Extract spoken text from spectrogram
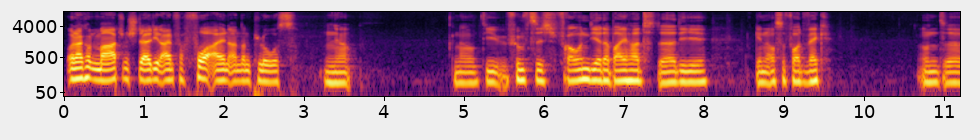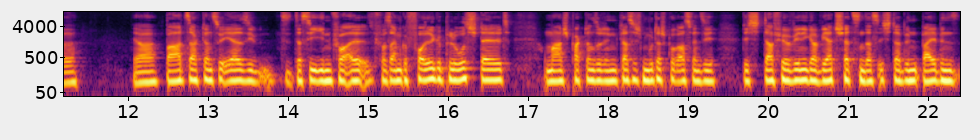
Und dann kommt Marge und stellt ihn einfach vor allen anderen bloß. Ja. Genau. Die 50 Frauen, die er dabei hat, äh, die gehen auch sofort weg. Und äh, ja, Bart sagt dann zu ihr, sie, dass sie ihn vor, all, vor seinem Gefolge bloßstellt. Und Marge packt dann so den klassischen Mutterspruch aus, wenn sie dich dafür weniger wertschätzen, dass ich dabei bin,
